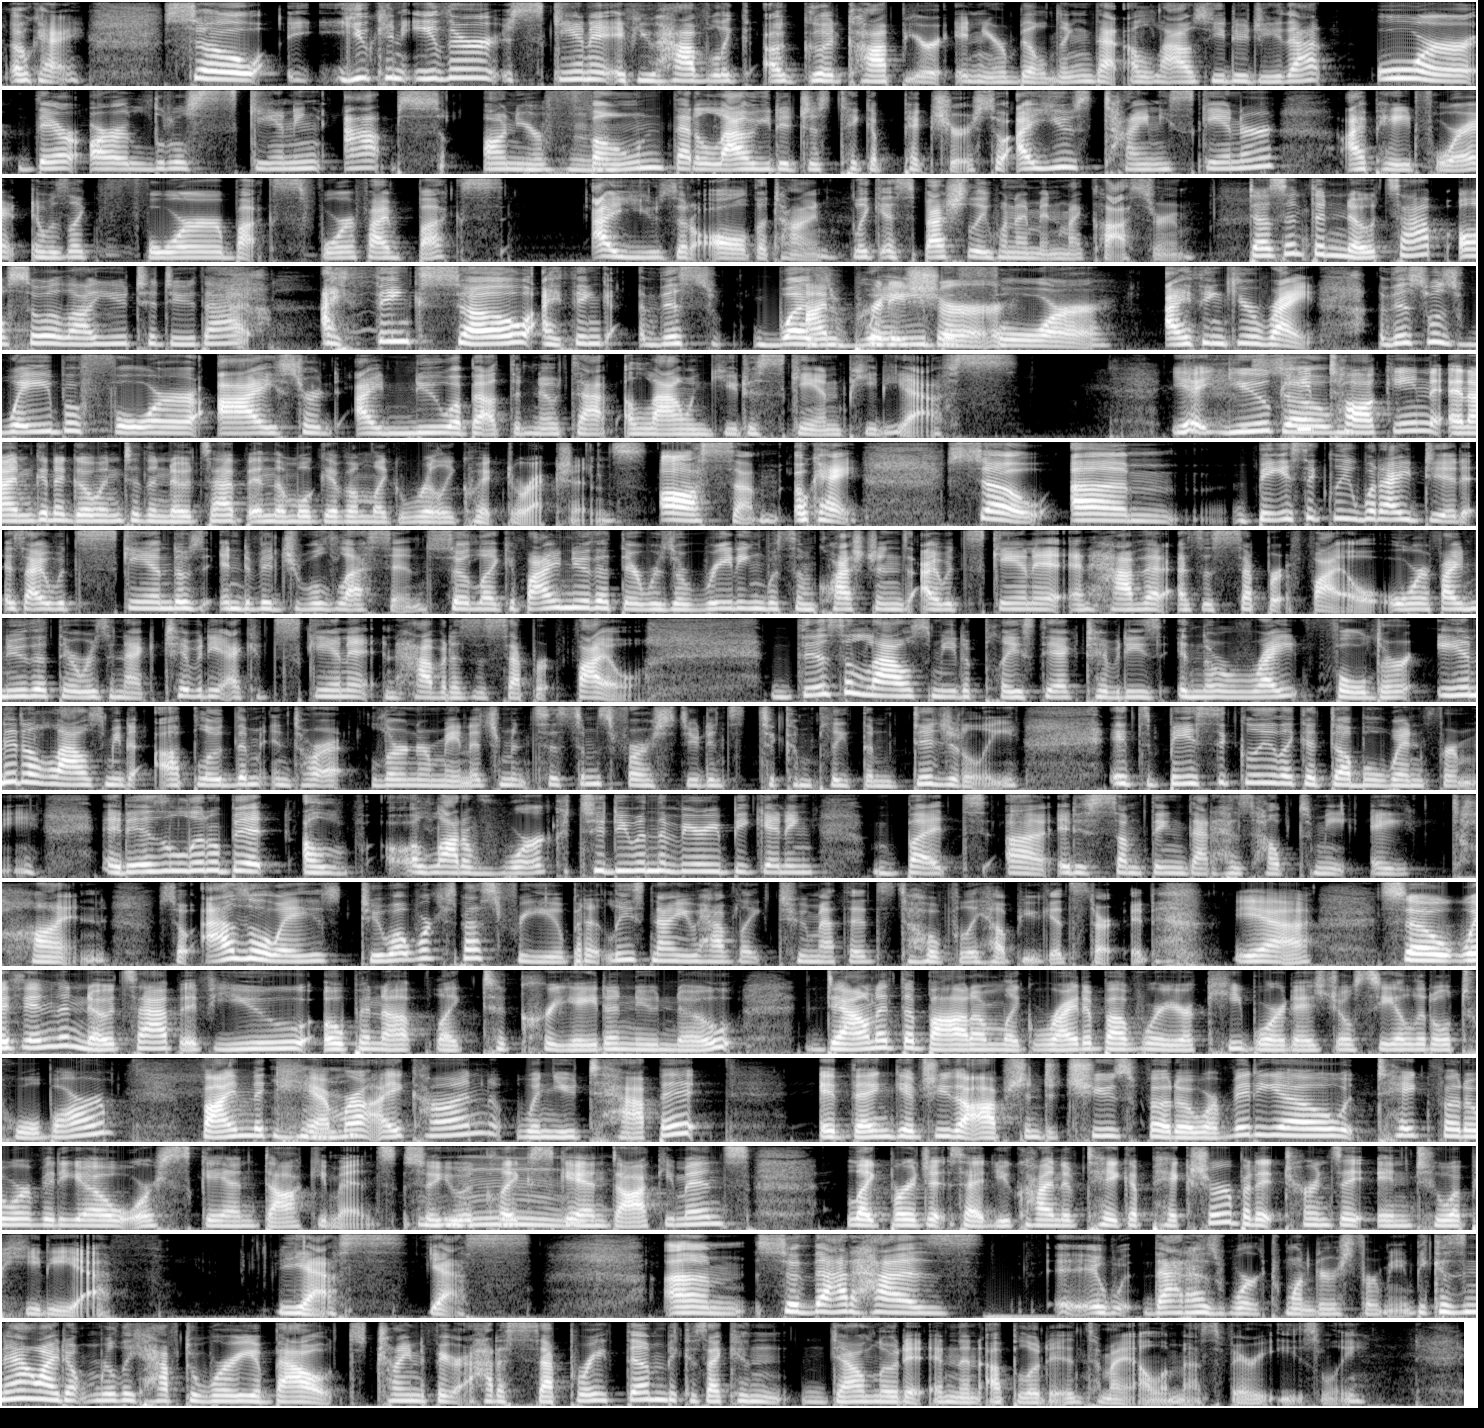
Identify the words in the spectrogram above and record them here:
Okay. So you can either scan it if you have like a good copier in your building that allows you to do that, or there are little scanning apps on your mm-hmm. phone that allow you to just take a picture. So I use Tiny Scanner. I paid for it. It was like four bucks, four or five bucks. I use it all the time, like especially when I'm in my classroom. Doesn't the Notes app also allow you to do that? I think so. I think this was I'm pretty way sure. before. I think you're right. This was way before I started. I knew about the Notes app allowing you to scan PDFs. Yeah, you So- keep talking, and I'm gonna go into the notes app, and then we'll give them like really quick directions. Awesome. Okay. So, um basically what I did is I would scan those individual lessons. So like if I knew that there was a reading with some questions, I would scan it and have that as a separate file. Or if I knew that there was an activity, I could scan it and have it as a separate file. This allows me to place the activities in the right folder and it allows me to upload them into our learner management systems for our students to complete them digitally. It's basically like a double win for me. It is a little bit of a lot of work to do in the very beginning, but uh, it is something that has helped me a ton. So, as always, do what works best for you, but at least now you have like two methods to hopefully help you get started. Yeah. So within the Notes app, if you open up like to create a new note, down at the bottom, like right above where your keyboard is, you'll see a little toolbar. Find the mm-hmm. camera icon. When you tap it, it then gives you the option to choose photo or video, take photo or video, or scan documents. So you would click mm. scan documents. Like Bridget said, you kind of take a picture, but it turns it into a PDF. Yes, yes. Um, so that has it, that has worked wonders for me because now I don't really have to worry about trying to figure out how to separate them because I can download it and then upload it into my LMS very easily.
